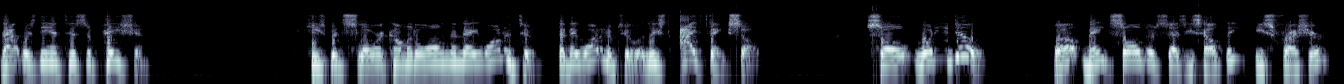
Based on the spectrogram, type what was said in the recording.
That was the anticipation. He's been slower coming along than they wanted to, than they wanted him to. At least I think so. So what do you do? Well, Nate Solder says he's healthy, he's fresher.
